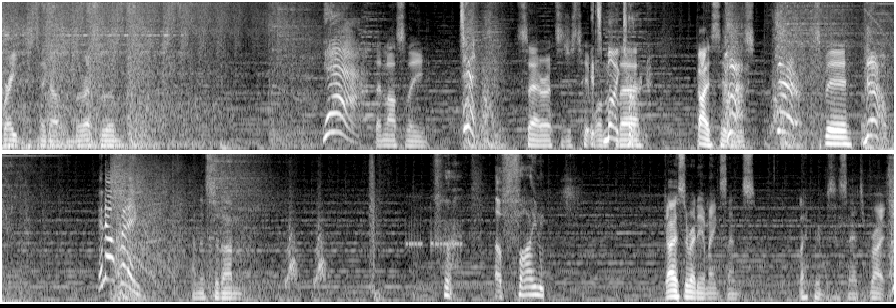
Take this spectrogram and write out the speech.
break to take out some of the rest of them. Yeah. Then lastly, Sarah to just hit It's one my there. turn. Guys hit this There. spear Now. An opening! and this is done. A fine. Guys already it makes sense. Like previously said. Right.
